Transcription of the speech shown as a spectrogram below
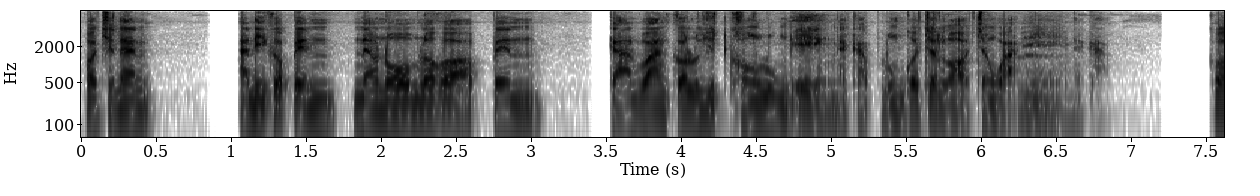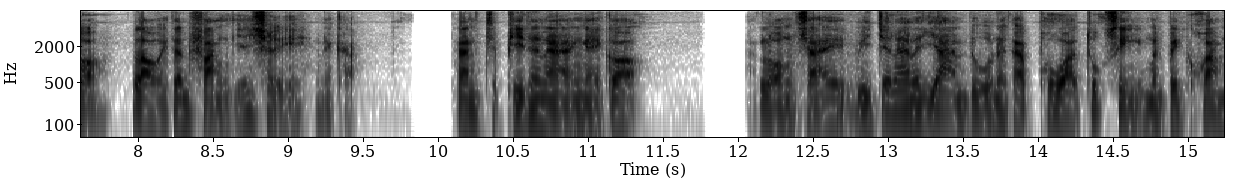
เพราะฉะนั้นอันนี้ก็เป็นแนวโน้มแล้วก็เป็นการวางกลยุทธ์ของลุงเองนะครับ ลุงก็จะรอจังหวะนี้นะครับ ก็เล่าให้ท่านฟังเฉยๆนะครับ ท่านจะพิจารณาไงก็ ลองใช้วิจารณญาณดูนะครับ เพราะว่าทุกสิ่งมันเป็นความ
